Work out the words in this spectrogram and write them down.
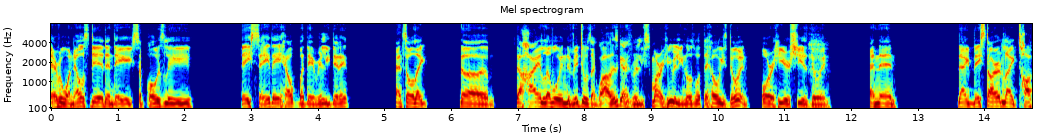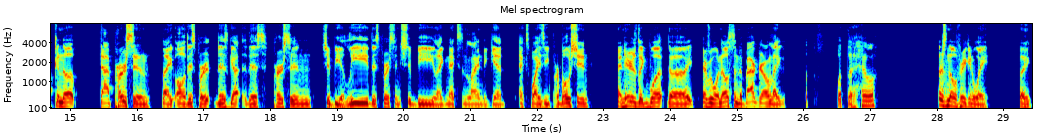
everyone else did, and they supposedly they say they helped, but they really didn't. And so like the the high level individuals like, wow, this guy's really smart. He really knows what the hell he's doing, or he or she is doing. And then like they started like talking up that person, like, oh, this per this guy this person should be a lead. This person should be like next in line to get XYZ promotion. And here's like what the everyone else in the background, like, what the what the hell? There's no freaking way. Like,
